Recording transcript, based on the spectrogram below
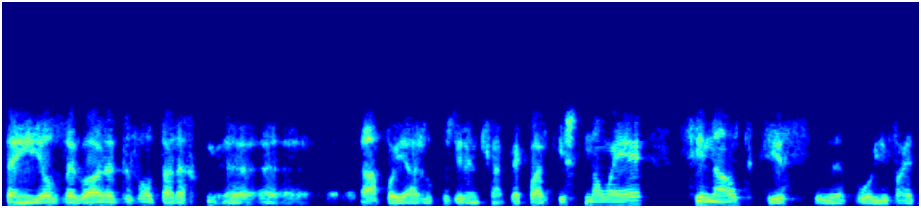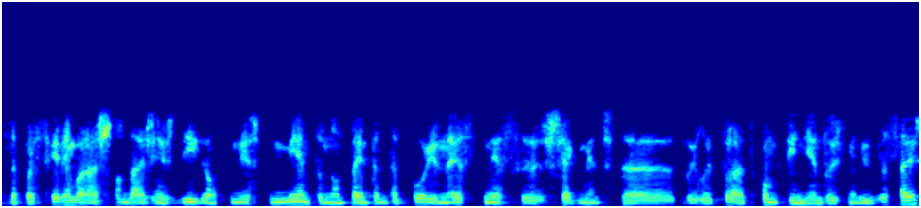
têm eles agora de voltar a, a, a, apoiar o Presidente Trump? É claro que isto não é sinal de que esse apoio vai desaparecer, embora as sondagens digam que neste momento não tem tanto apoio nesse, nesses segmentos da, do eleitorado como tinha em 2016,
